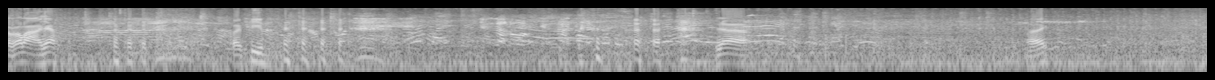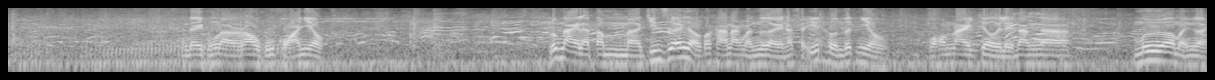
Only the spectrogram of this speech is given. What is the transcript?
chào các bà nhé. Quay phim. Dạ. Đấy. Đây cũng là rau củ quả nhiều. Lúc này là tầm à, chín rưỡi rồi có khả năng là người nó sẽ ít hơn rất nhiều. Và hôm nay trời lại đang à, mưa mọi người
